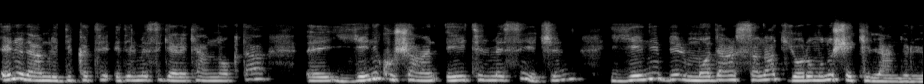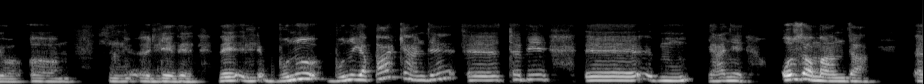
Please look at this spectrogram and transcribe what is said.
en önemli dikkati edilmesi gereken nokta e, yeni kuşağın eğitilmesi için yeni bir modern sanat yorumunu şekillendiriyor e, Levi. Ve bunu bunu yaparken de e, tabii e, yani o zamanda e,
